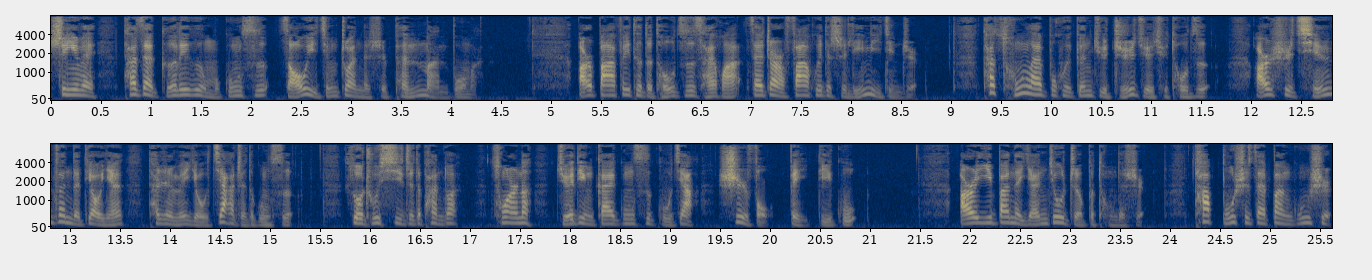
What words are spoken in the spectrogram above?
是因为他在格雷厄姆公司早已经赚的是盆满钵满。而巴菲特的投资才华在这儿发挥的是淋漓尽致，他从来不会根据直觉去投资，而是勤奋地调研他认为有价值的公司，做出细致的判断，从而呢决定该公司股价是否被低估。而一般的研究者不同的是，他不是在办公室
